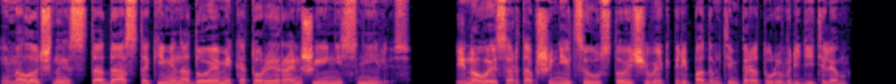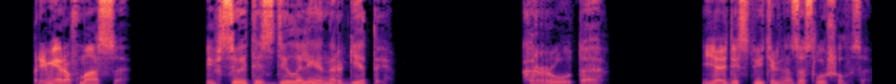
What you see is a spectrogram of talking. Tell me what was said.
и молочные стада с такими надоями, которые раньше и не снились, и новые сорта пшеницы, устойчивые к перепадам температуры вредителям. Примеров масса. И все это сделали энергеты. Круто. Я действительно заслушался.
